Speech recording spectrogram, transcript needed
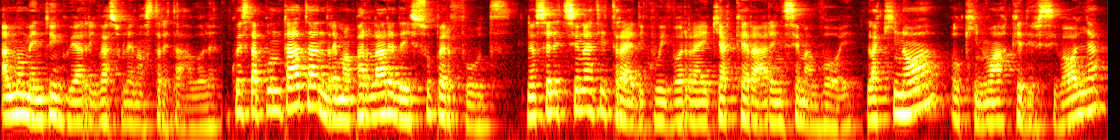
al momento in cui arriva sulle nostre tavole. In questa puntata andremo a parlare dei superfoods. Ne ho selezionati tre di cui vorrei chiacchierare insieme a voi. La quinoa o quinoa che dir si voglia,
